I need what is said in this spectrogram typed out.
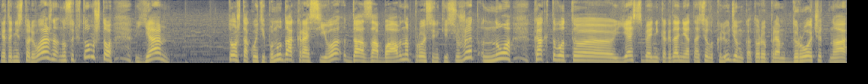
это не столь важно, но суть в том, что я тоже такой, типа, ну да, красиво, да, забавно, простенький сюжет, но как-то вот э, я себя никогда не относил к людям, которые прям дрочат на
